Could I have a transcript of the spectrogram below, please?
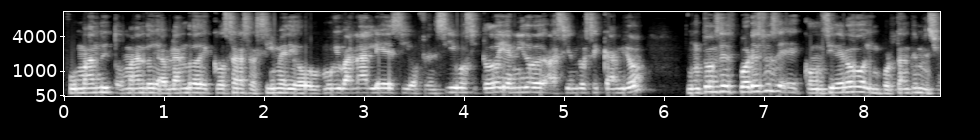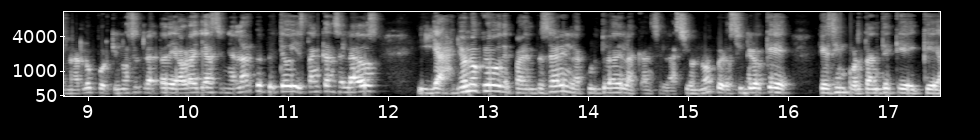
fumando y tomando y hablando de cosas así medio muy banales y ofensivos y todo, y han ido haciendo ese cambio. Entonces, por eso considero importante mencionarlo, porque no se trata de ahora ya señalar PPT y están cancelados y ya. Yo no creo de, para empezar en la cultura de la cancelación, ¿no? Pero sí creo que, que es importante que, que,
